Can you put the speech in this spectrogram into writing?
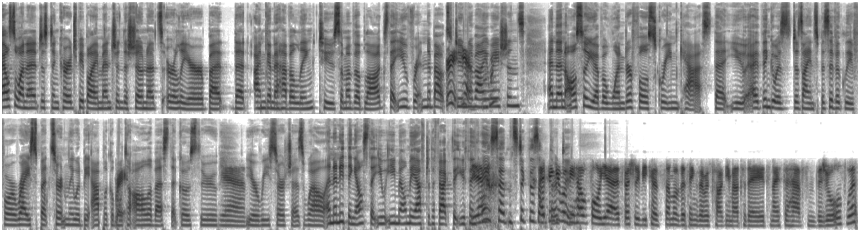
I also want to just encourage people. I mentioned the show notes earlier, but that I'm going to have a link to some of the blogs that you've written about Great, student yeah. Mm-hmm. evaluations. Mm-hmm. And then also, you have a wonderful screencast that you, I think it was designed specifically for Rice, but certainly would be applicable right. to all of us that goes through yeah. your research as well. And anything else that you email me after the fact that you think, yeah. hey, send, stick this up I think it would too. be helpful, yeah, especially because some of the things I was talking about today, it's nice to have some visuals with.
